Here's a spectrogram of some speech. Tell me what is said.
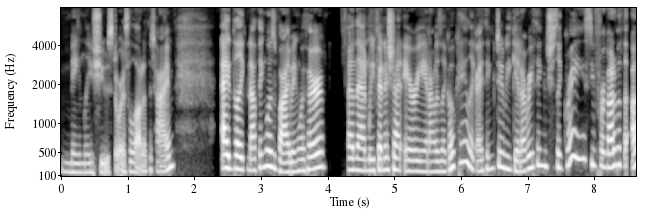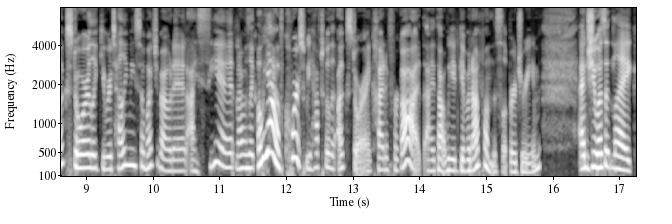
mainly shoe stores a lot of the time. And like nothing was vibing with her. And then we finished at Aerie and I was like, okay, like I think did we get everything? And she's like, Grace, you forgot about the UGG store. Like you were telling me so much about it. I see it. And I was like, oh yeah, of course we have to go to the UGG store. I kind of forgot. I thought we had given up on the slipper dream. And she wasn't like,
